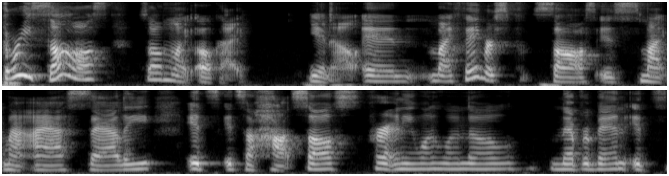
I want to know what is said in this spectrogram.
Three sauce? So I'm like, okay you know and my favorite sauce is smite my ass sally. It's it's a hot sauce for anyone who know. Never been. It's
